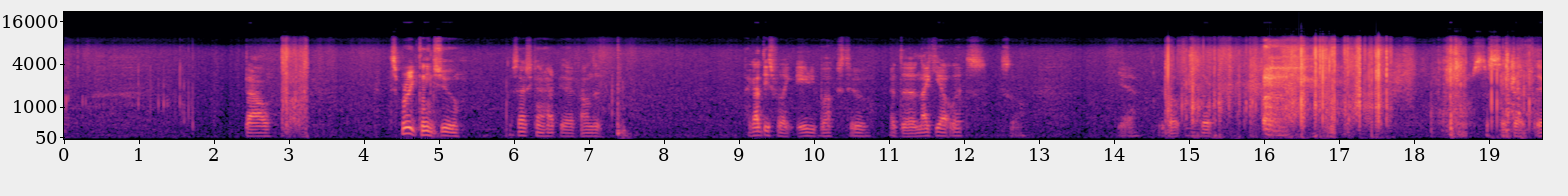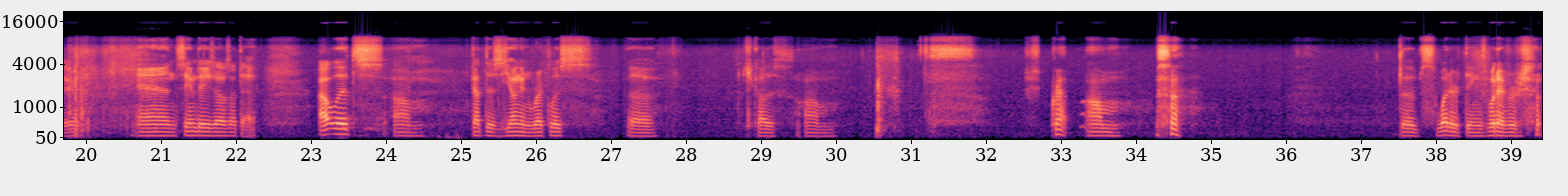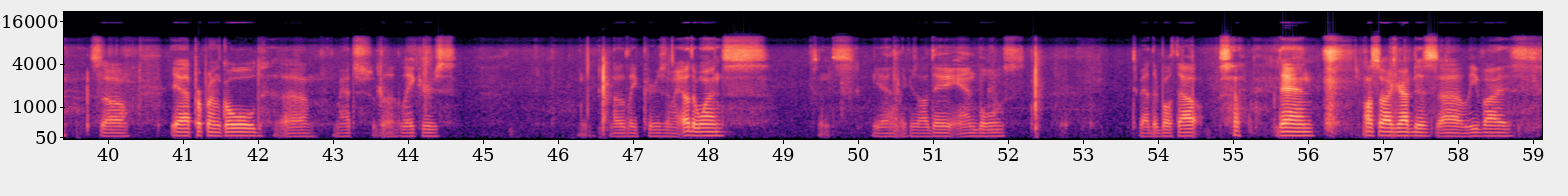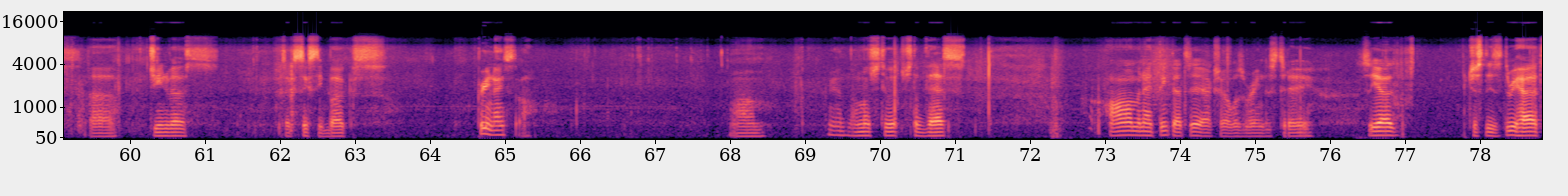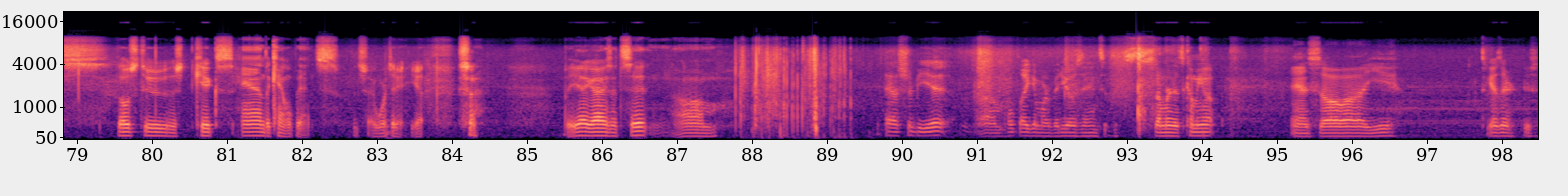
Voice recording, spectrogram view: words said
Bow. It's a pretty clean shoe. I was actually kind of happy that I found it. I got these for like 80 bucks too at the Nike outlets. So yeah, dope, dope. Let's just set that there. And same days I was at the outlets, um, got this Young and Reckless, uh, what you call this, um, crap, um, the sweater things, whatever. so, yeah, purple and gold. Uh, match the Lakers. Another Lakers and my other ones. Since, yeah, Lakers all day and Bulls. Too bad they're both out. then, also I grabbed this uh, Levi's uh, jean vest. It's like 60 bucks. Pretty nice though. Um, yeah, not much to it, just a vest. Um, and I think that's it. Actually, I was wearing this today. So yeah, just these three hats, those two, the kicks, and the camo pants, which I wore today. Yeah. So, but yeah, guys, that's it. Um, yeah, that should be it. Um, hopefully, I get more videos into the summer that's coming up. And so, uh, yeah, together, deuces.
